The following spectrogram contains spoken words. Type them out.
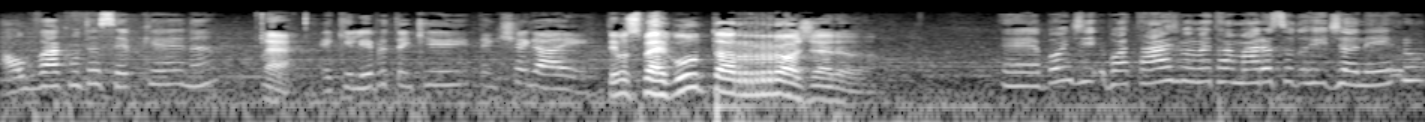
algo vai acontecer, porque, né? É. Equilíbrio tem que, tem que chegar aí. Temos pergunta, Rogério. É, bom dia, boa tarde, meu nome é Tamara, eu sou do Rio de Janeiro.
